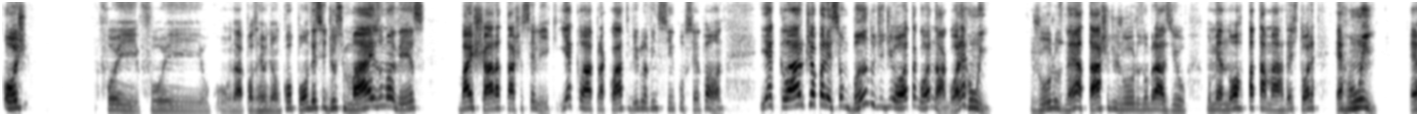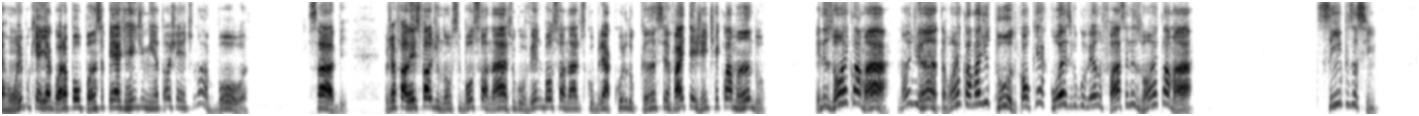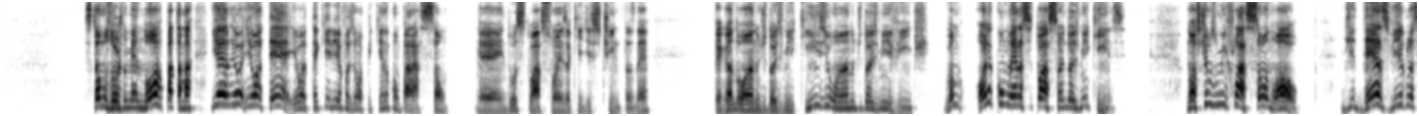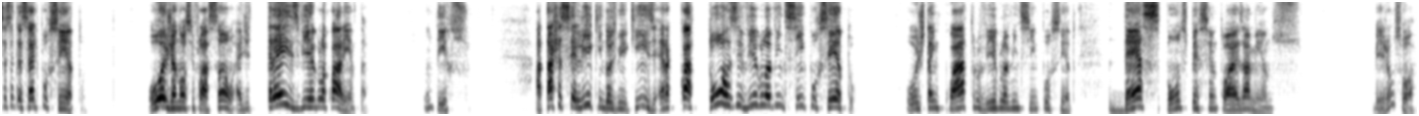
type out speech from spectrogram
hoje foi, foi na após a reunião do Copom, decidiu-se mais uma vez baixar a taxa Selic. E é claro, para 4,25% ao ano. E é claro que já apareceu um bando de idiota agora. Não, agora é ruim. Juros, né? A taxa de juros no Brasil, no menor patamar da história, é ruim. É ruim porque aí agora a poupança perde rendimento. Ó, oh, gente, numa boa. Sabe? Eu já falei isso, falo de novo. Se Bolsonaro, se o governo Bolsonaro descobrir a cura do câncer, vai ter gente reclamando. Eles vão reclamar, não adianta, vão reclamar de tudo. Qualquer coisa que o governo faça, eles vão reclamar. Simples assim. Estamos hoje no menor patamar. E eu, eu, até, eu até queria fazer uma pequena comparação é, em duas situações aqui distintas, né? Pegando o ano de 2015 e o ano de 2020. Vamos, olha como era a situação em 2015. Nós tínhamos uma inflação anual de 10,67%. Hoje a nossa inflação é de 3,40%, um terço. A taxa Selic em 2015 era 14,25%. Hoje está em 4,25%. 10 pontos percentuais a menos. Vejam só.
